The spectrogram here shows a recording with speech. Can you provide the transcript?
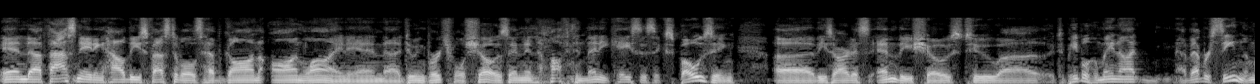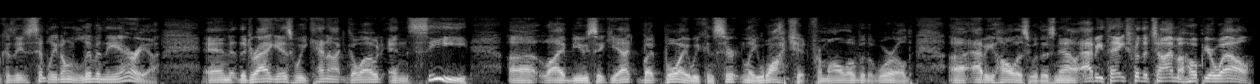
And uh, fascinating how these festivals have gone online and uh, doing virtual shows, and in often many cases exposing uh, these artists and these shows to uh, to people who may not have ever seen them because they simply don't live in the area. And the drag is we cannot go out and see live music yet, but boy, we can certainly watch it from all over the world. Abby Hall is with us now. Abby, thanks for the time. I hope you're well.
